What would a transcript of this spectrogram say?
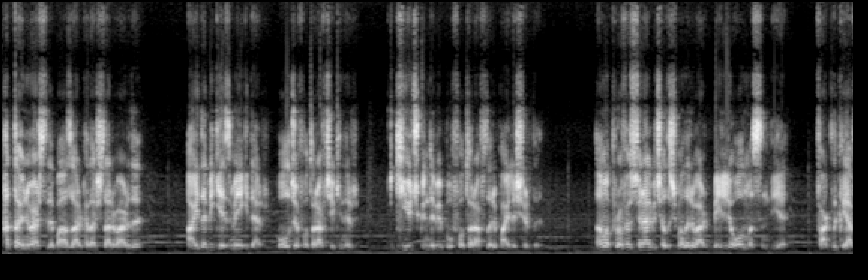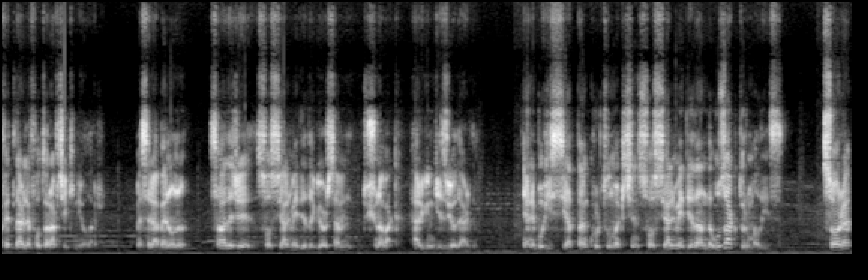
Hatta üniversitede bazı arkadaşlar vardı. Ayda bir gezmeye gider, bolca fotoğraf çekinir. 2-3 günde bir bu fotoğrafları paylaşırdı. Ama profesyonel bir çalışmaları var belli olmasın diye farklı kıyafetlerle fotoğraf çekiniyorlar. Mesela ben onu sadece sosyal medyada görsem şuna bak her gün geziyor derdim. Yani bu hissiyattan kurtulmak için sosyal medyadan da uzak durmalıyız. Sonra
